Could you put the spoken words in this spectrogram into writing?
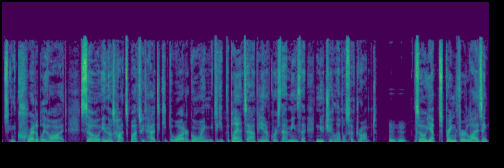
it's incredibly hot. So in those hot spots, we've had to keep the water going to keep the plants happy, and of course that means the nutrient levels have dropped. hmm So yep, spring fertilizing,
